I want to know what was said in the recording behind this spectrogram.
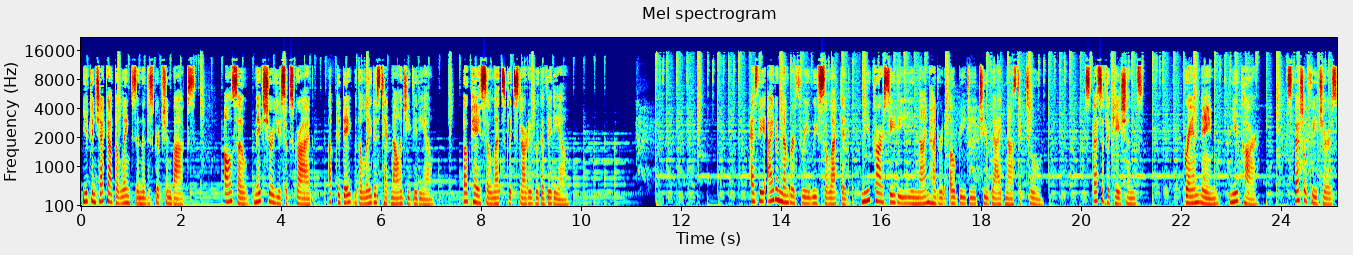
You can check out the links in the description box. Also, make sure you subscribe, up to date with the latest technology video. Okay, so let's get started with the video. As the item number 3 we've selected, Mucar CDE 900 OBD2 Diagnostic Tool. Specifications Brand name, Mucar. Special features,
